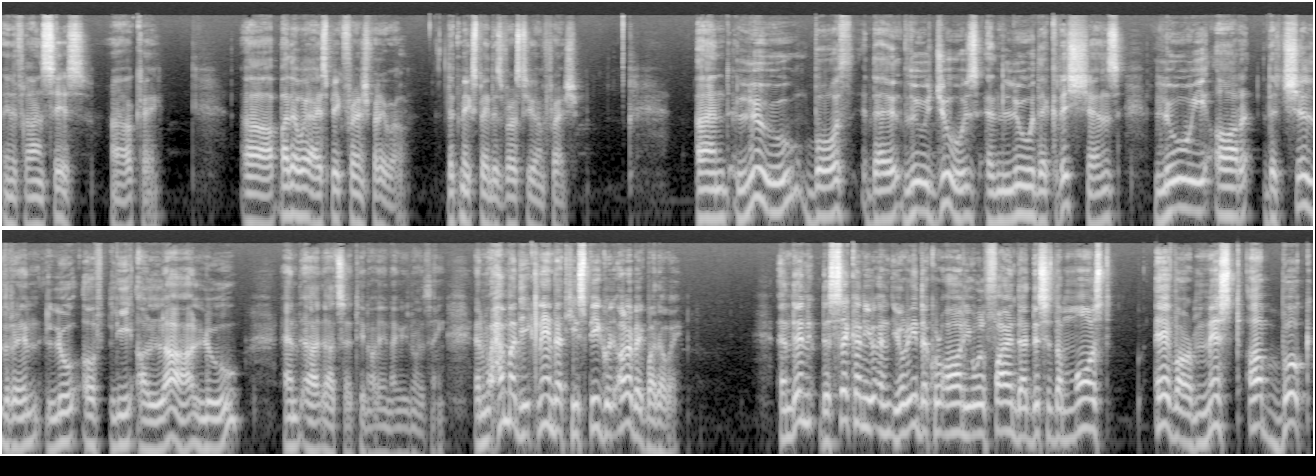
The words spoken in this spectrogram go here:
In Francis. Oh, okay. Uh, by the way, I speak French very well. Let me explain this verse to you in French. And Lou, both the Lou Jews and Lou the Christians, Lou we are the children, Lou of Li Allah, Lou, and uh, that's it. You know, you know, you know the thing. And Muhammad, he claimed that he speak good Arabic, by the way. And then the second you and you read the Quran, you will find that this is the most ever messed up book.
